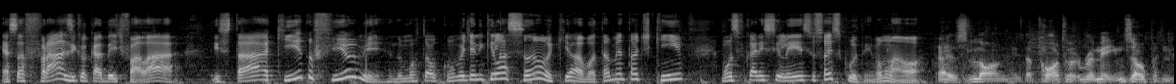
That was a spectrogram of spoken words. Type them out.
Essa frase que eu acabei de falar está aqui no filme do Mortal Kombat de Aniquilação. Aqui, ó. Vou até aumentar o tiquinho. Vamos ficar em silêncio, só escutem. Vamos lá, ó. As long as the portal remains open.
